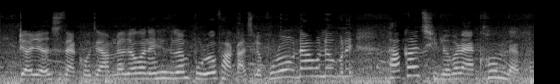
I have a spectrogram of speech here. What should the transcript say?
এইদিকে জাস্ট দেখো যে আমরা যখন এসেছিলাম পুরো ফাঁকা ছিল। পুরো না হলেও মানে ফাঁকা ছিল এবার এখন দেখো।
